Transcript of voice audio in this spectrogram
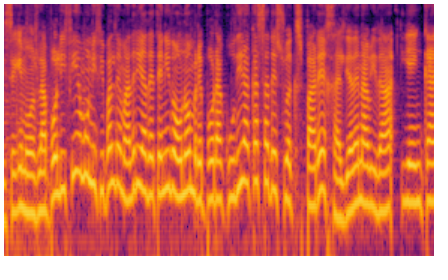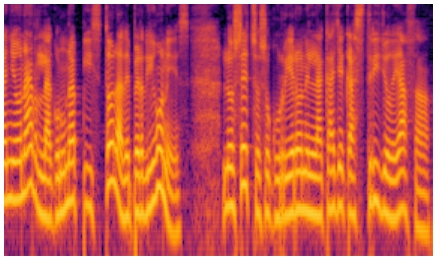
Y seguimos. La Policía Municipal de Madrid ha detenido a un hombre por acudir a casa de su expareja el día de Navidad y encañonarla con una pistola de perdigones. Los hechos ocurrieron en la calle Castrillo de Aza.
